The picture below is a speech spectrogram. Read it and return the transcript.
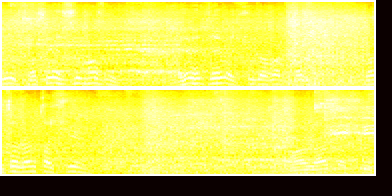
değil, kasaya sığmaz mı? Evet evet şurada bak bak. Kasadan taşıyor. Vallahi taşıyor.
